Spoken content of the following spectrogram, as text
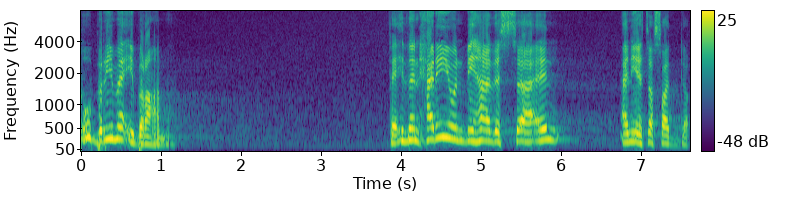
أبرم إبرامه. فإذا حري بهذا السائل أن يتصدق.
